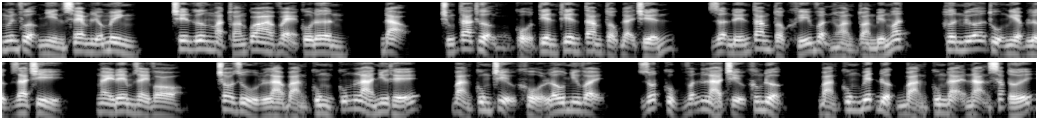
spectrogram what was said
Nguyên phượng nhìn xem liễu minh, trên gương mặt thoáng qua vẻ cô đơn, đạo, chúng ta thượng cổ tiên thiên tam tộc đại chiến, dẫn đến tam tộc khí vận hoàn toàn biến mất, hơn nữa thụ nghiệp lực gia trì, ngày đêm dày vò, cho dù là bản cung cũng là như thế, bản cung chịu khổ lâu như vậy, rốt cục vẫn là chịu không được, bản cung biết được bản cung đại nạn sắp tới,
